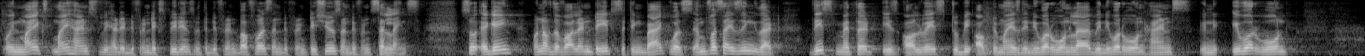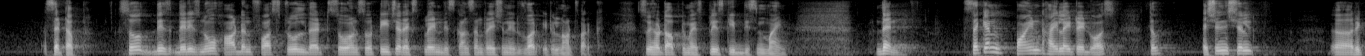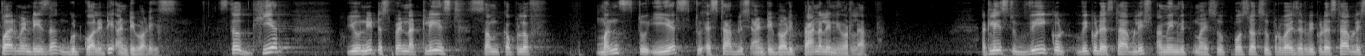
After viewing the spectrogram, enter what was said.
In my, my hands we had a different experience with the different buffers and different tissues and different cell lines. So, again one of the volunteers sitting back was emphasizing that this method is always to be optimized in your own lab, in your own hands, in your own setup. So, this there is no hard and fast rule that so and so teacher explained this concentration it will work, it will not work. So, you have to optimize please keep this in mind. Then second point highlighted was the essential uh, requirement is the good quality antibodies. So, here you need to spend at least some couple of months to years to establish antibody panel in your lab. At least we could we could establish I mean with my postdoc supervisor we could establish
